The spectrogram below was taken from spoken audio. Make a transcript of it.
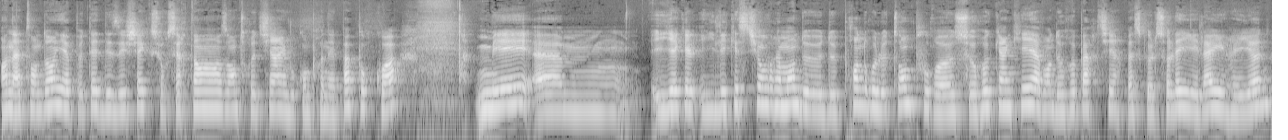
En attendant, il y a peut-être des échecs sur certains entretiens et vous comprenez pas pourquoi. Mais euh, il, est question vraiment de, prendre le temps pour euh, se requinquer avant de repartir parce que le soleil est là, il rayonne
